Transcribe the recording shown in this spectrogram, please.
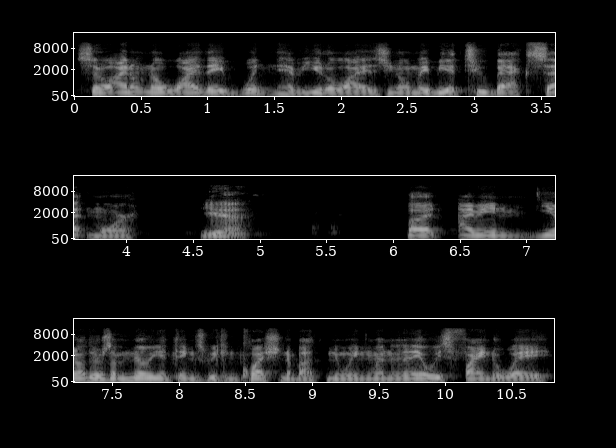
So I don't know why they wouldn't have utilized, you know, maybe a two back set more. Yeah. But I mean, you know, there's a million things we can question about New England, and they always find a way.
